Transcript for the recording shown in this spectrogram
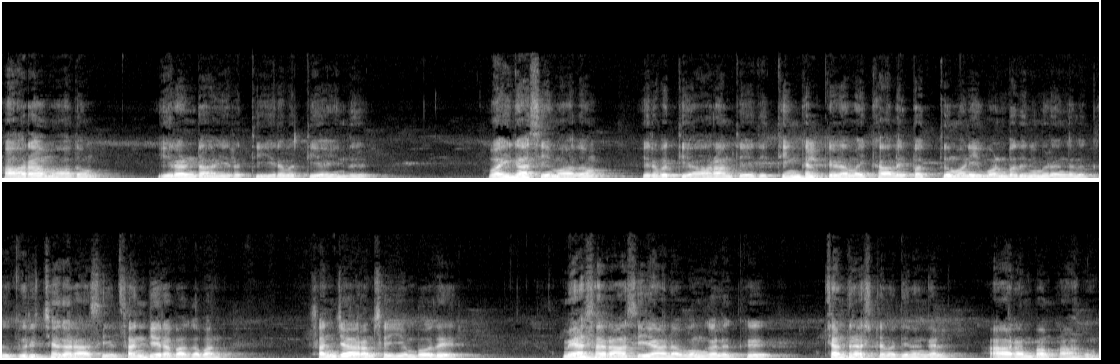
ஆறாம் மாதம் இரண்டாயிரத்தி இருபத்தி ஐந்து வைகாசி மாதம் இருபத்தி ஆறாம் தேதி திங்கள்கிழமை காலை பத்து மணி ஒன்பது நிமிடங்களுக்கு விருச்சக ராசியில் சந்திர பகவான் சஞ்சாரம் செய்யும்போது மேச ராசியான உங்களுக்கு சந்திராஷ்டம தினங்கள் ஆரம்பம் ஆகும்.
